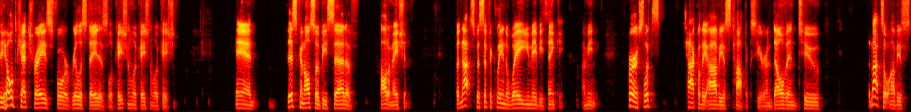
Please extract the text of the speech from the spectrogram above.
the old catchphrase for real estate is location, location, location. And this can also be said of automation, but not specifically in the way you may be thinking. I mean, first, let's tackle the obvious topics here and delve into the not so obvious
